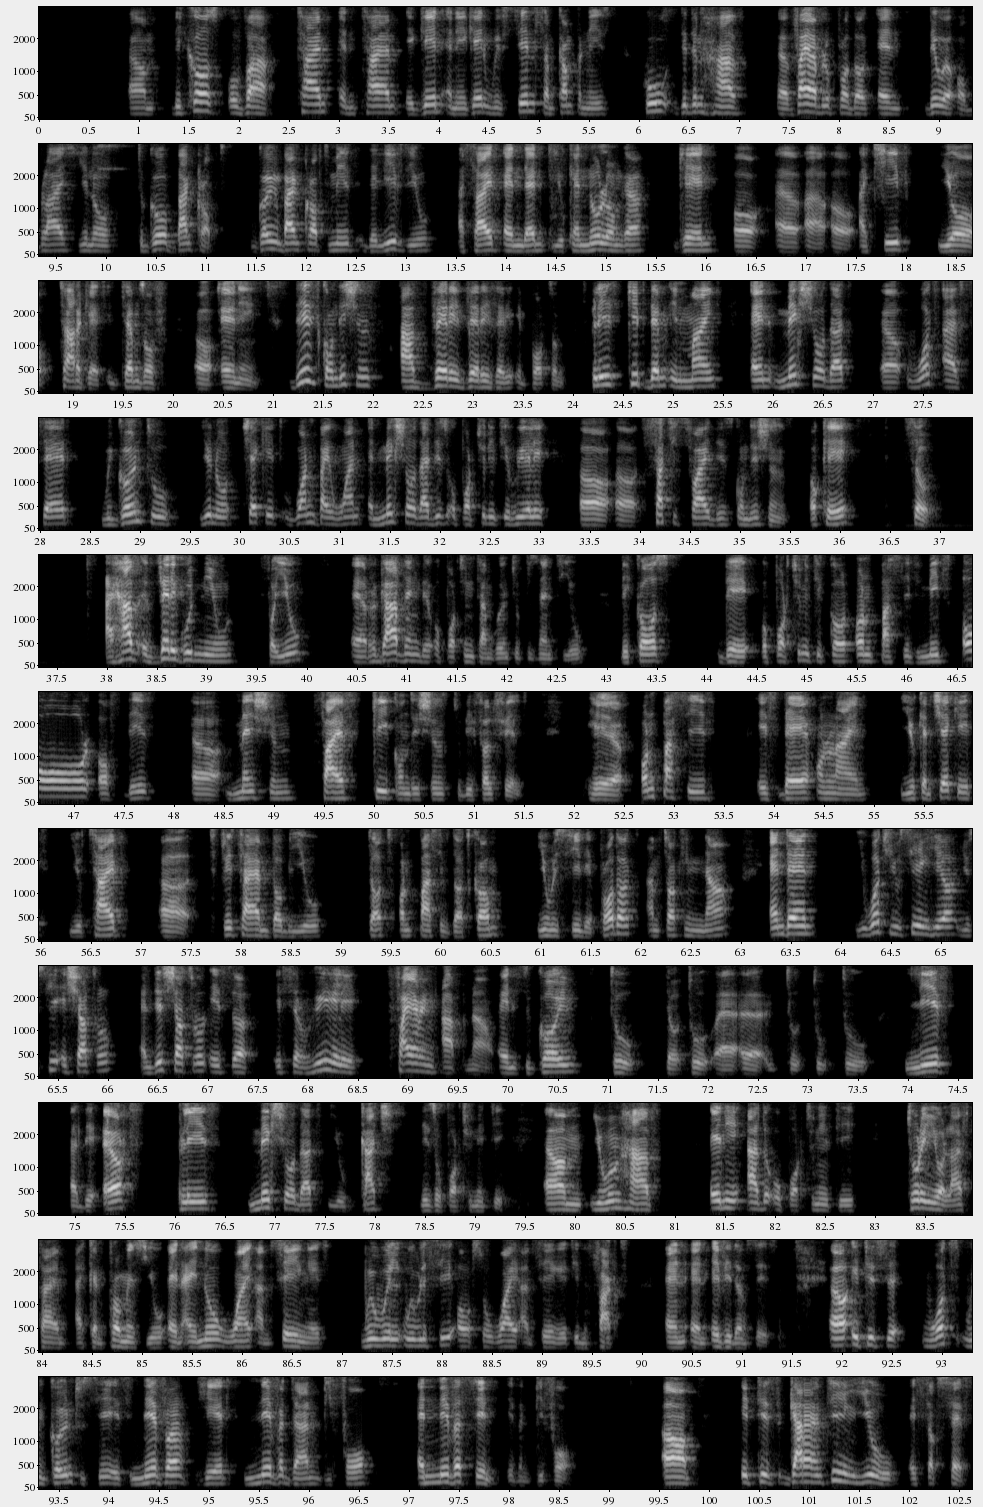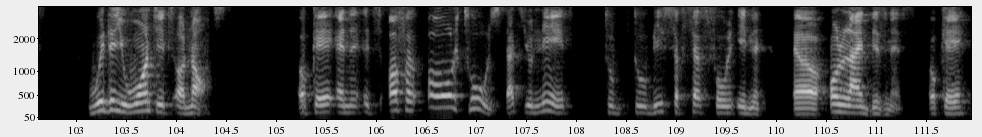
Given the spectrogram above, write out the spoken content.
Um, because over time and time again and again, we've seen some companies who didn't have a viable product and they were obliged, you know, to go bankrupt. Going bankrupt means they leaves you aside and then you can no longer gain or, uh, uh, or achieve your target in terms of uh, earning. These conditions are very, very, very important. Please keep them in mind and make sure that uh, what I've said, we're going to, you know, check it one by one and make sure that this opportunity really uh, uh, satisfy these conditions. Okay, so I have a very good news for you uh, regarding the opportunity I'm going to present to you because the opportunity called OnPassive meets all of these uh, mention five key conditions to be fulfilled. Here, OnPassive is there online. You can check it. You type uh, www.onpassive.com. You will see the product I'm talking now. And then you, what you see here, you see a shuttle, and this shuttle is is really firing up now, and it's going to to to uh, uh, to to to leave at the earth. Please make sure that you catch this opportunity. Um, you won't have any other opportunity during your lifetime. I can promise you, and I know why I'm saying it. We will we will see also why I'm saying it in facts and and evidences. Uh, it is uh, what we're going to see is never heard, never done before, and never seen even before. Uh, it is guaranteeing you a success, whether you want it or not. Okay, and it's offer all tools that you need to, to be successful in uh, online business. Okay,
